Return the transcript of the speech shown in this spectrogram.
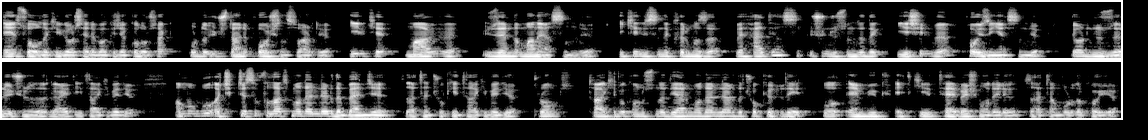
en soldaki görsele bakacak olursak burada 3 tane potions var diyor. İlki mavi ve üzerinde mana yazsın diyor. İkincisinde kırmızı ve health yazsın. Üçüncüsünde de yeşil ve poison yazsın diyor. Gördüğünüz üzere üçünü de gayet iyi takip ediyor. Ama bu açıkçası Flux modelleri de bence zaten çok iyi takip ediyor. Prompt takibi konusunda diğer modeller de çok kötü değil. Bu en büyük etkiyi T5 modeli zaten burada koyuyor.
